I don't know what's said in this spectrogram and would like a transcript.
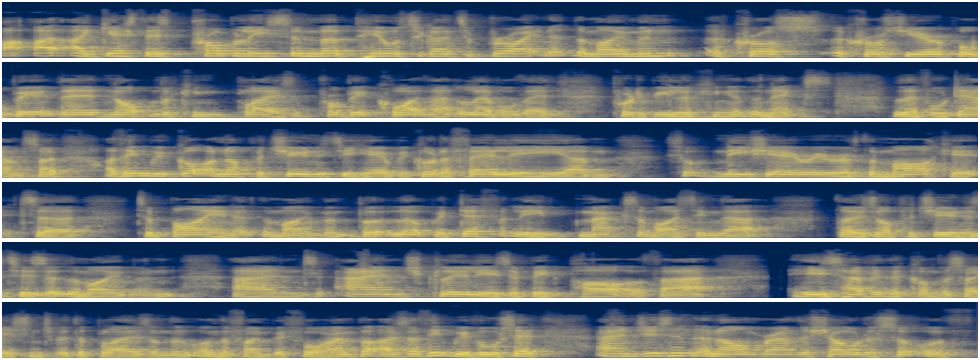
I, I, guess there's probably some appeal to going to Brighton at the moment across across Europe, albeit they're not looking players at probably at quite that level. They'd probably be looking at the next level down. So I think we've got an opportunity here. We've got a fairly um, sort of niche area of the market to, to buy in at the moment. But look, we're definitely maximising that those opportunities at the moment, and Ange clearly is a big part of that he's having the conversations with the players on the on the phone beforehand. But as I think we've all said, Ange isn't an arm around the shoulder sort of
